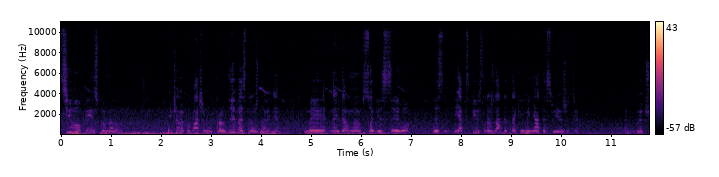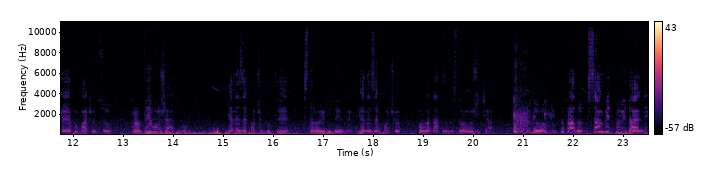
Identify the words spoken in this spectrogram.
цілого українського народу. Якщо ми побачимо правдиве страждання, ми знайдемо в собі силу десь як співстраждати, так і міняти своє життя. Бо якщо я побачу цю правдиву жертву, я не захочу бути старою людиною. Я не захочу повертатися до старого життя. Я буду направду сам відповідальний,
